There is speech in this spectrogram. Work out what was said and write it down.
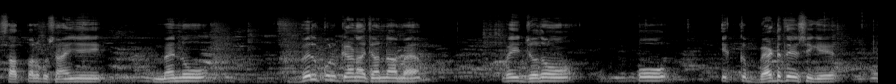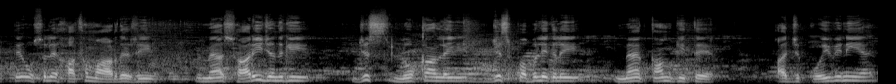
ਸਤਪਾਲ ਗੁਸਾਈ ਜੀ, ਮੈਨੂੰ ਬਿਲਕੁਲ ਕਹਿਣਾ ਚਾਹੁੰਦਾ ਮੈਂ ਵੀ ਜਦੋਂ ਉਹ ਇੱਕ ਬੈੱਡ ਤੇ ਸੀਗੇ ਤੇ ਉਸ ਲਈ ਹੱਥ ਮਾਰਦੇ ਸੀ ਮੈਂ ਸਾਰੀ ਜ਼ਿੰਦਗੀ ਜਿਸ ਲੋਕਾਂ ਲਈ, ਜਿਸ ਪਬਲਿਕ ਲਈ ਮੈਂ ਕੰਮ ਕੀਤੇ, ਅੱਜ ਕੋਈ ਵੀ ਨਹੀਂ ਹੈ,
